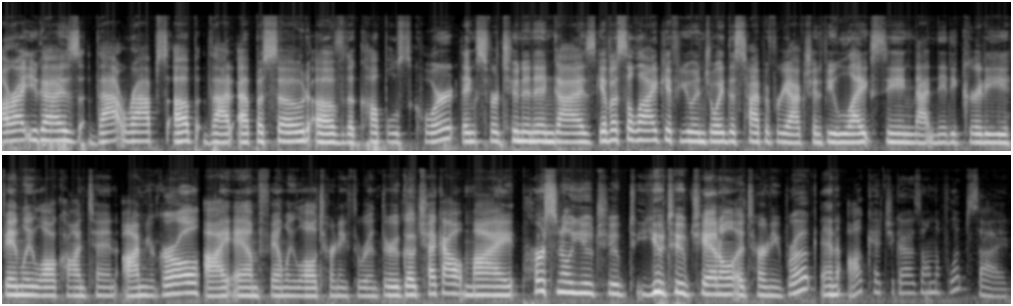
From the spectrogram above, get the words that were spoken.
All right, you guys, that wraps up that episode of The Couples Court. Thanks for tuning in, guys. Give us a like if you enjoyed this type of reaction. If you like seeing that nitty gritty family law content, I'm your girl. I am family law attorney through and through. Go check out my personal YouTube YouTube channel, Attorney Brooke, and I'll catch you guys on the flip side.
